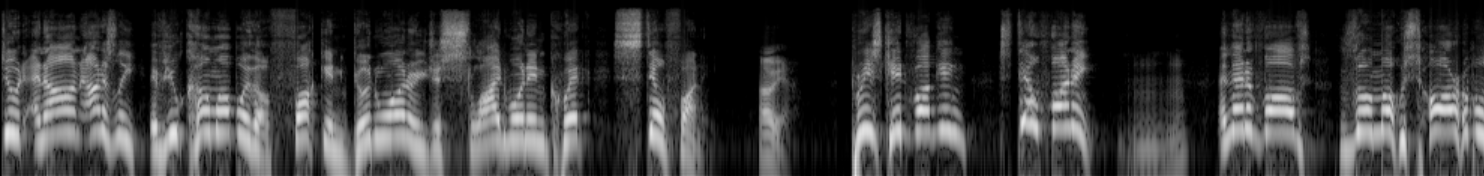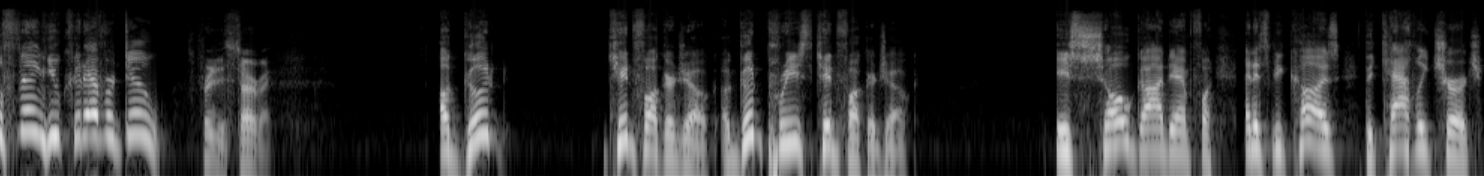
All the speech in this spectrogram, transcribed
dude, and on honestly, if you come up with a fucking good one or you just slide one in quick, still funny. Oh yeah. Priest kid fucking, still funny. Mm-hmm. And that involves the most horrible thing you could ever do. It's pretty disturbing. A good kid fucker joke, a good priest kid fucker joke is so goddamn fun. And it's because the Catholic Church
